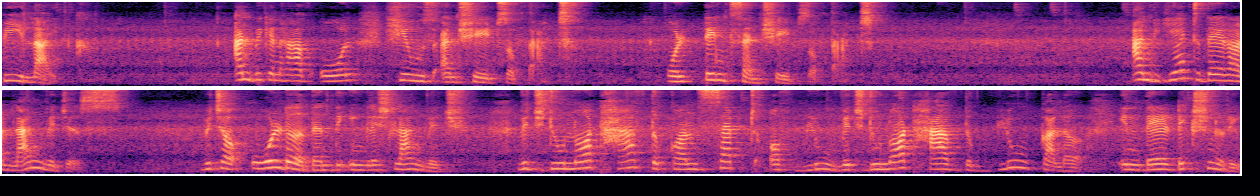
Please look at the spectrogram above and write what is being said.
be like. And we can have all hues and shades of that, all tints and shades of that. And yet, there are languages which are older than the English language, which do not have the concept of blue, which do not have the blue color in their dictionary.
